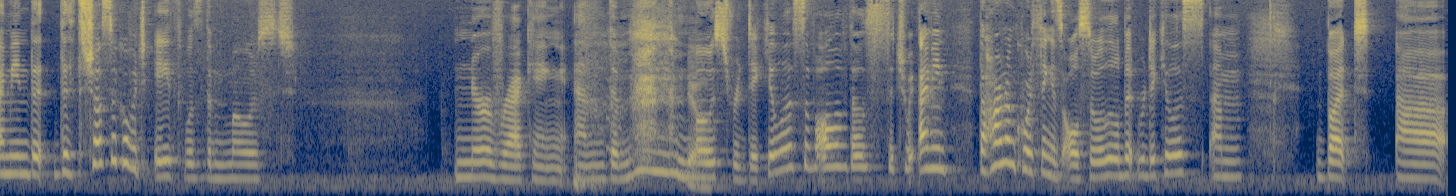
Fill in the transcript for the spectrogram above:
I mean, the, the Shostakovich Eighth was the most nerve wracking and the, the Yeah. most ridiculous of all of those situations. I mean, the Harnoncourt thing is also a little bit ridiculous, um, but uh,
